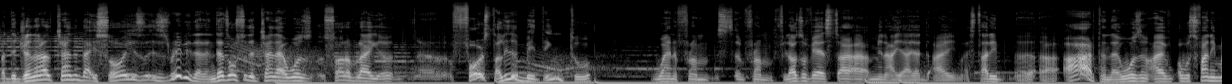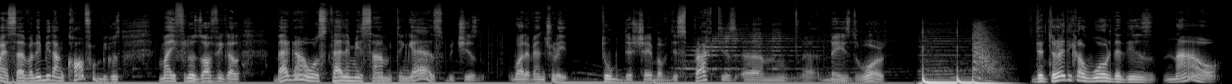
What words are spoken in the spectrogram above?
but the general trend that i saw is, is really that. And that's also the trend i was sort of like uh, uh, forced a little bit into went from from philosophy. I start. I mean, I I, I studied uh, uh, art, and I wasn't. I, was finding myself a little bit uncomfortable because my philosophical background was telling me something else, which is what eventually took the shape of this practice-based um, uh, work. The theoretical work that is now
